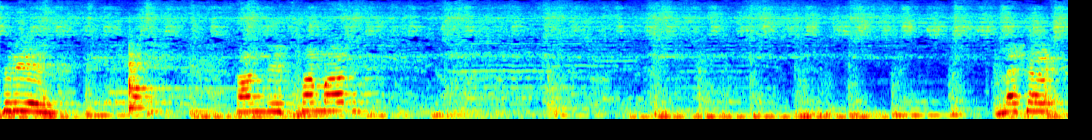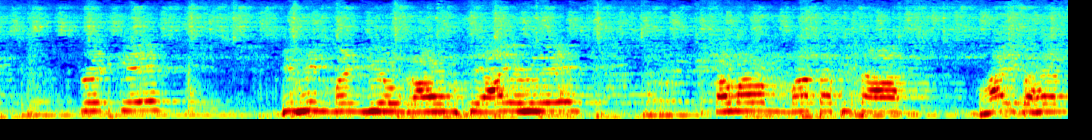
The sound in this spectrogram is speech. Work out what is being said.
श्री संदीप लचल स्टेट के विभिन्न मंडियों गाँवों से आए हुए तमाम माता पिता भाई बहन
